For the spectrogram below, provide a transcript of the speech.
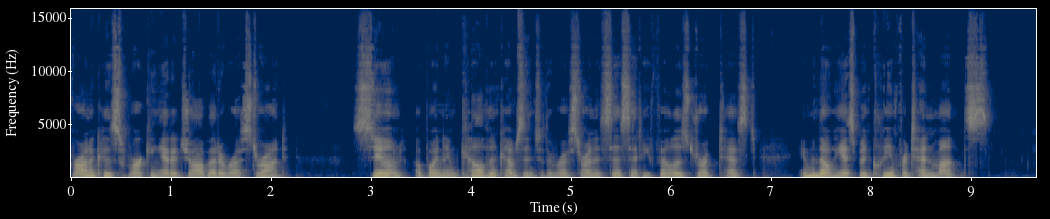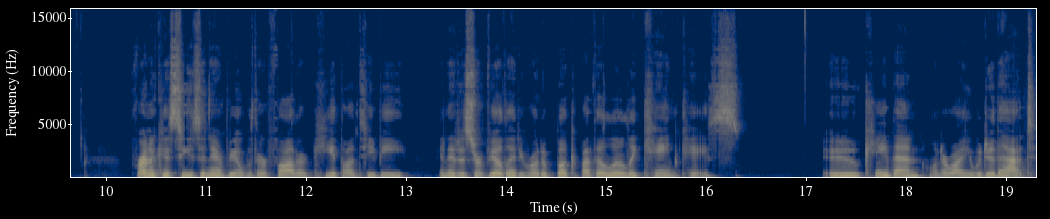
Veronica is working at a job at a restaurant. Soon, a boy named Kelvin comes into the restaurant and says that he failed his drug test, even though he has been clean for 10 months. Veronica sees an interview with her father, Keith, on TV, and it is revealed that he wrote a book about the Lily Kane case. Okay, then. Wonder why he would do that.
